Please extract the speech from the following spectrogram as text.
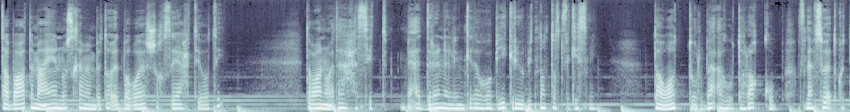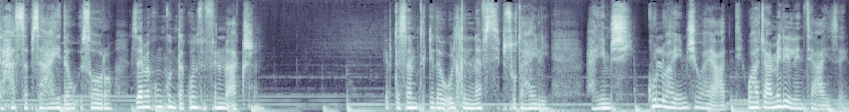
طبعت معايا نسخة من بطاقة بابايا الشخصية احتياطي. طبعا وقتها حسيت بأدرينالين كده وهو بيجري وبيتنطط في جسمي. توتر بقى وترقب. في نفس الوقت كنت حاسة بسعادة وإثارة زي ما كنت كنت أكون في فيلم أكشن. ابتسمت كده وقلت لنفسي بصوت عالي هيمشي كله هيمشي وهيعدي وهتعملي اللي انت عايزاه.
